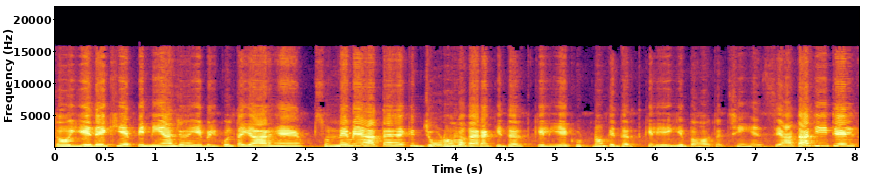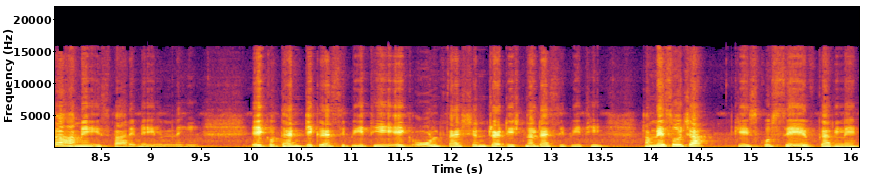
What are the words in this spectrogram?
तो ये देखिए पिनियाँ जो हैं, ये बिल्कुल तैयार हैं। सुनने में आता है कि जोड़ों वगैरह की दर्द के लिए, घुटनों के दर्द के लिए ये बहुत अच्छी हैं। ज़्यादा डिटेल का हमें इस बारे में इल्म नहीं। एक ऑथेंटिक रेसिपी थी, एक ओल्ड फ़ैशन ट्रेडिशनल रेसिपी थी। हमने सोचा कि इसको सेव कर लें।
